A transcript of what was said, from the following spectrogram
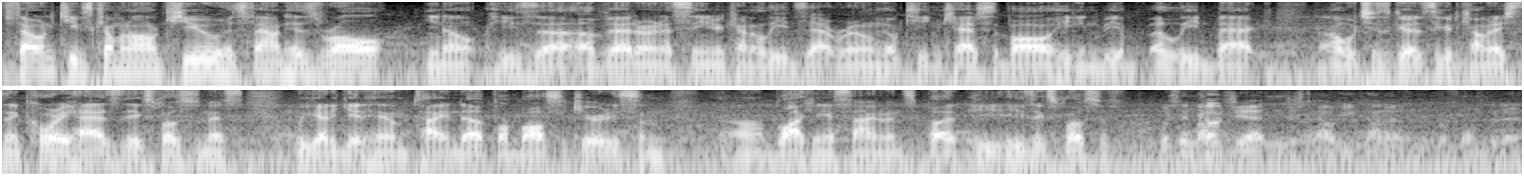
Felton keeps coming on. Q has found his role. You know, he's a, a veteran, a senior, kind of leads that room. He'll, he can catch the ball. He can be a, a lead back, uh, which is good. It's a good combination. Then Corey has the explosiveness. We got to get him tightened up on ball security, some uh, blocking assignments, but he, he's explosive. What do you think about Coach- Jett and just how he kind of performed today?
